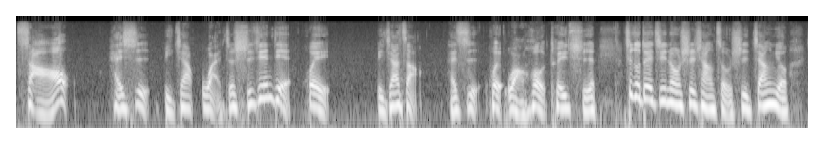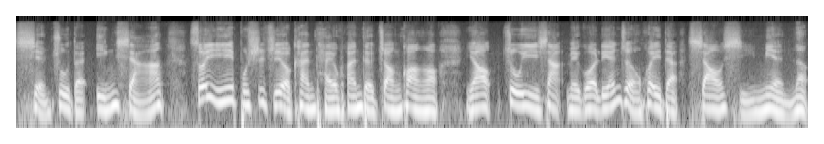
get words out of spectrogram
早还是比较晚，这时间点会比较早。还是会往后推迟，这个对金融市场走势将有显著的影响。所以不是只有看台湾的状况哦，也要注意一下美国联准会的消息面呢。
